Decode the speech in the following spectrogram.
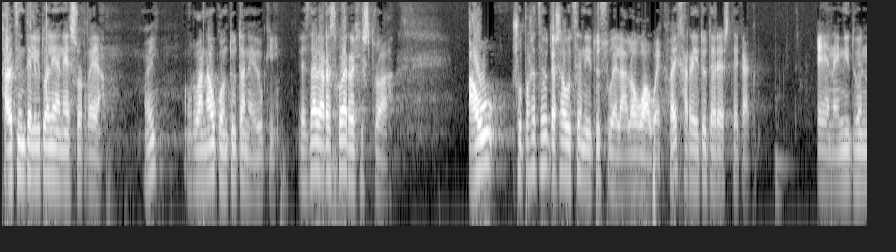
Jabetza intelektualean ez ordea, bai? Orduan hau kontutan eduki. Ez da beharrezkoa erregistroa. Hau, suposatzen dut ezagutzen dituzuela logo hauek, bai? Jarri ditut ere estekak. E, nahi nituen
